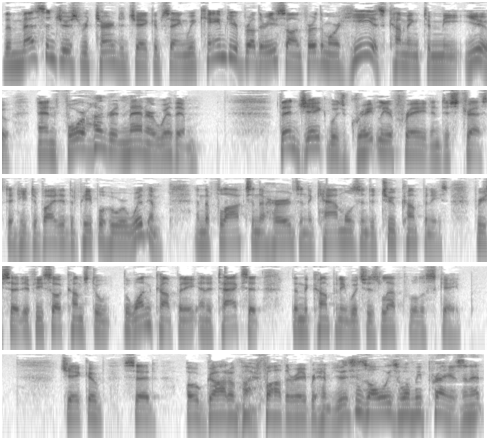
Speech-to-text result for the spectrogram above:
The messengers returned to Jacob saying, We came to your brother Esau, and furthermore, he is coming to meet you, and 400 men are with him. Then Jacob was greatly afraid and distressed, and he divided the people who were with him, and the flocks and the herds and the camels into two companies. For he said, If Esau comes to the one company and attacks it, then the company which is left will escape. Jacob said, O God of my father Abraham. This is always when we pray, isn't it?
